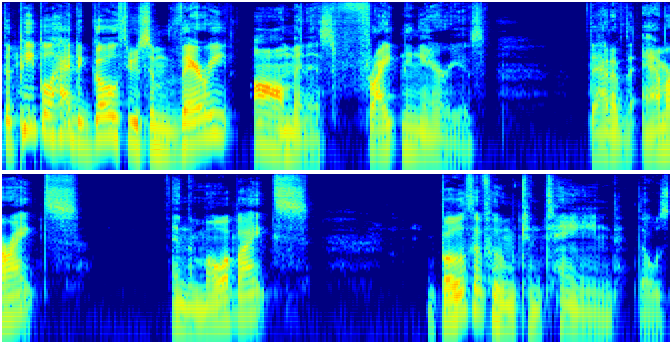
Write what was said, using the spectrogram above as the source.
the people had to go through some very ominous, frightening areas. that of the Amorites and the Moabites, both of whom contained those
